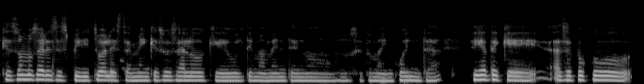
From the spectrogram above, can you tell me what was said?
que somos seres espirituales también, que eso es algo que últimamente no, no se toma en cuenta. Fíjate que hace poco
